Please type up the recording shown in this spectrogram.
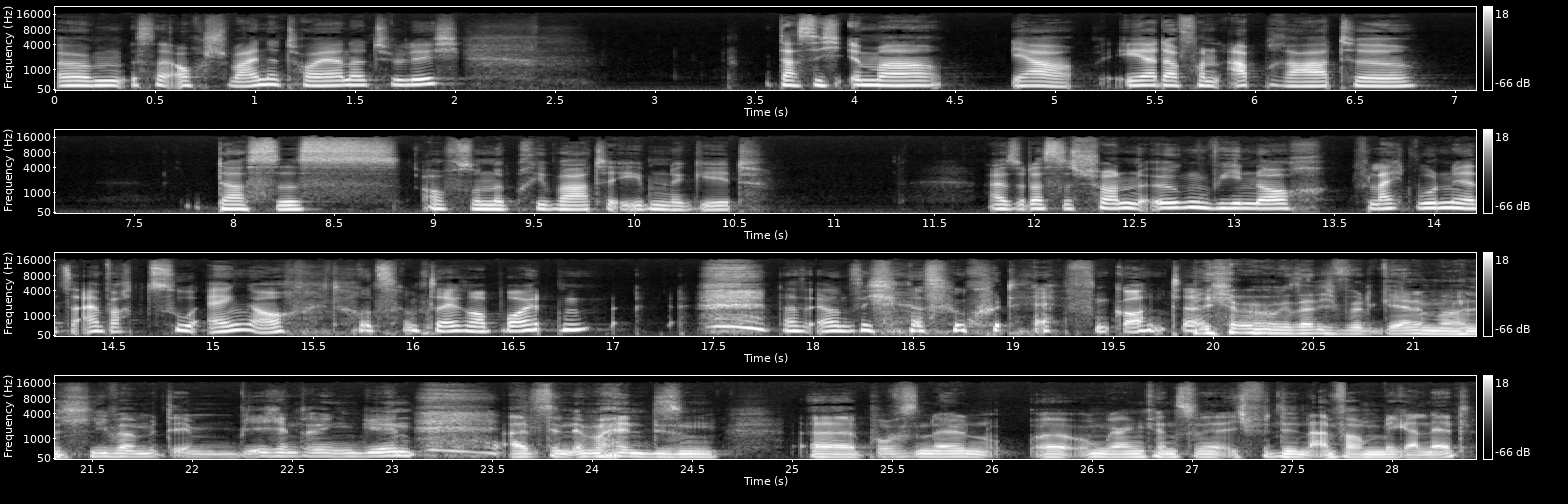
ähm, ist ja auch schweineteuer natürlich, dass ich immer, ja, eher davon abrate, dass es auf so eine private Ebene geht. Also, das ist schon irgendwie noch, vielleicht wurden wir jetzt einfach zu eng auch mit unserem Therapeuten, dass er uns nicht so gut helfen konnte. Ich habe immer gesagt, ich würde gerne mal lieber mit dem Bierchen trinken gehen, als den immer in diesem äh, professionellen äh, Umgang kennenzulernen. Ich finde den einfach mega nett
